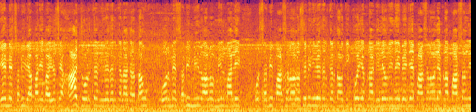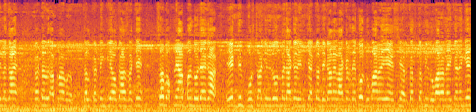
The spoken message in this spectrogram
ये मैं सभी व्यापारी भाइयों से हाथ जोड़कर निवेदन करना चाहता हूँ और मैं सभी मिल वालों मिल मालिक और सभी पार्सल वालों से भी निवेदन करता हूँ कि कोई अपना डिलीवरी नहीं भेजे पार्सल वाले अपना पार्सल नहीं लगाए कटर अपना कल कटिंग की अवकाश रखे सब अपने आप बंद हो जाएगा एक दिन पोस्टा के विरोध में जाकर इनकी अक्ल ठिकाने लाकर देखो दोबारा ये ऐसी हरकत कभी दोबारा नहीं करेंगे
